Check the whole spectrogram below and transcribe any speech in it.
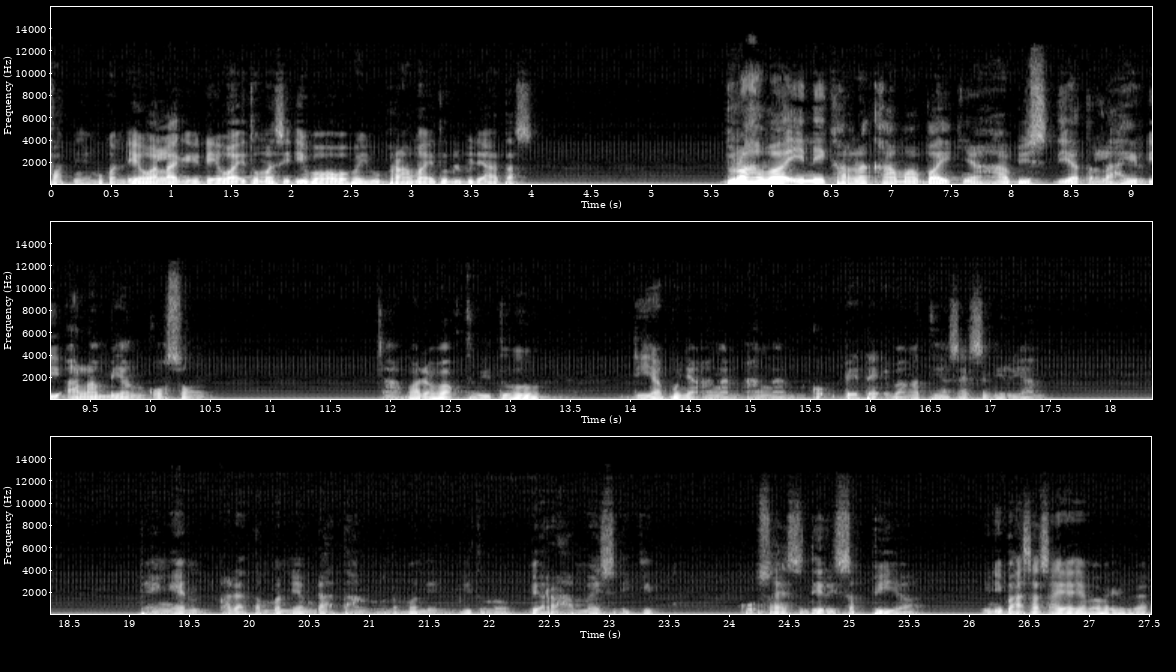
tepatnya bukan dewa lagi. Dewa itu masih di bawah Bapak Ibu Brahma itu lebih di atas. Brahma ini karena kama baiknya habis dia terlahir di alam yang kosong. Nah pada waktu itu dia punya angan-angan kok bete banget ya saya sendirian. Pengen ada temen yang datang nemenin gitu loh biar ramai sedikit. Kok saya sendiri sepi ya? Ini bahasa saya ya bapak ibu ya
